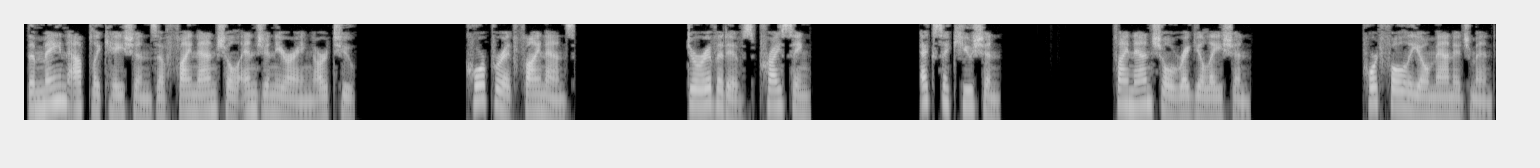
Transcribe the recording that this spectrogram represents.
The main applications of financial engineering are to corporate finance, derivatives pricing, execution, financial regulation, portfolio management,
